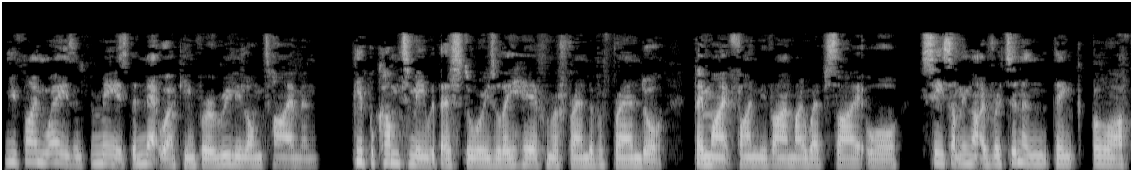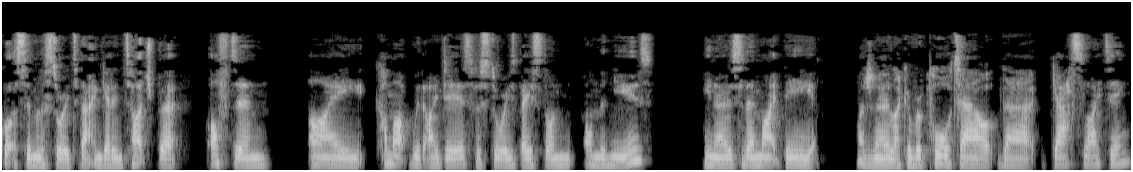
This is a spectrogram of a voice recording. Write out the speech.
you find ways. And for me, it's been networking for a really long time and people come to me with their stories or they hear from a friend of a friend or they might find me via my website or see something that I've written and think, oh, I've got a similar story to that and get in touch. But often I come up with ideas for stories based on, on the news, you know, so there might be, I don't know, like a report out that gaslighting.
